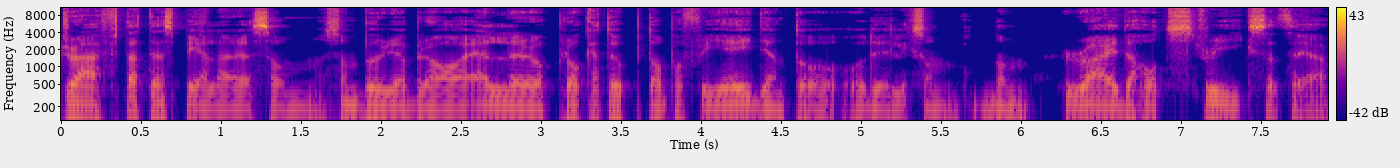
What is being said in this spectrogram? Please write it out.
draftat en spelare som, som börjar bra eller och plockat upp dem på free agent och, och det är liksom de ride a hot streak så att säga.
